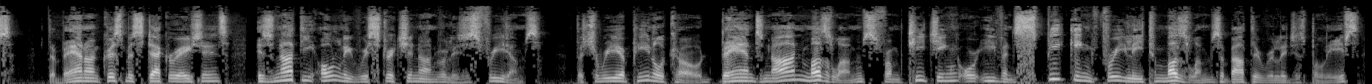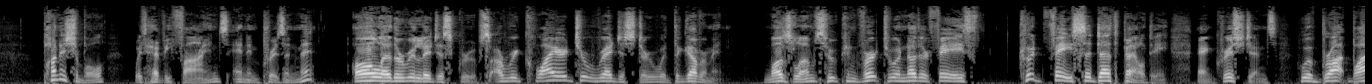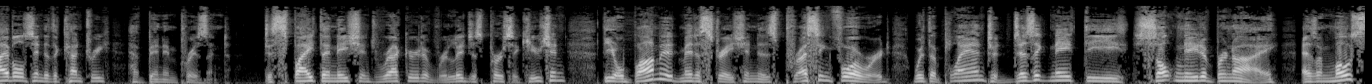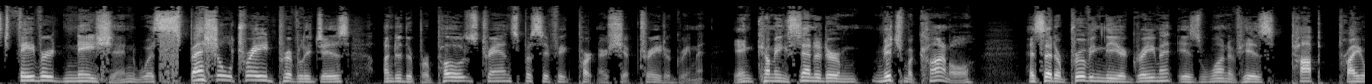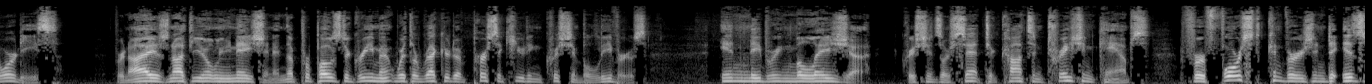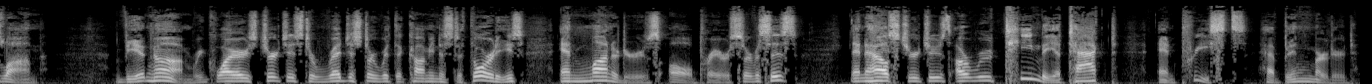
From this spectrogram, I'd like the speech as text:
The ban on Christmas decorations is not the only restriction on religious freedoms. The Sharia Penal Code bans non Muslims from teaching or even speaking freely to Muslims about their religious beliefs, punishable with heavy fines and imprisonment. All other religious groups are required to register with the government. Muslims who convert to another faith could face a death penalty, and Christians who have brought Bibles into the country have been imprisoned. Despite the nation's record of religious persecution, the Obama administration is pressing forward with a plan to designate the Sultanate of Brunei as a most favored nation with special trade privileges under the proposed Trans Pacific Partnership Trade Agreement. Incoming Senator Mitch McConnell has said approving the agreement is one of his top priorities. Brunei is not the only nation in the proposed agreement with a record of persecuting Christian believers. In neighboring Malaysia, Christians are sent to concentration camps for forced conversion to Islam. Vietnam requires churches to register with the communist authorities and monitors all prayer services. And house churches are routinely attacked and priests have been murdered.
